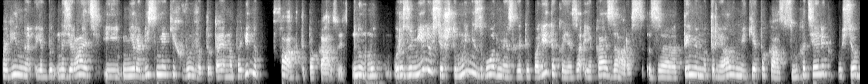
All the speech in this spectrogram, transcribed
павінна як бы назіраць і не рабіць ніякіх выводаў да яна павінна факты показваць Ну мы разумеліся что мы не згодныя з гэтай палітыкай якая зараз з тымі матэрыяламі якія показваюць мы хотели ўсё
